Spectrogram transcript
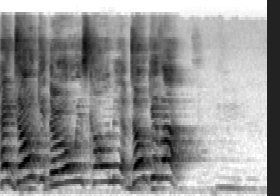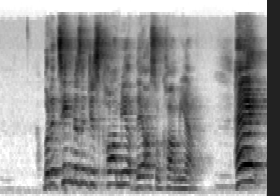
Hey, don't get, they're always calling me up. Don't give up. But a team doesn't just call me up, they also call me out. Hey,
